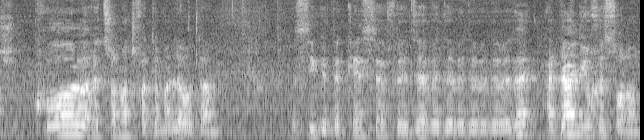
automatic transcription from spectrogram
שכל הרצונות שלך תמלא אותם, תשיג את הכסף ואת זה ואת זה ואת זה ואת זה ואת זה, עדיין יהיו חסרונות.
